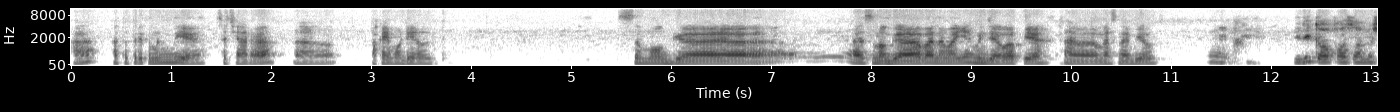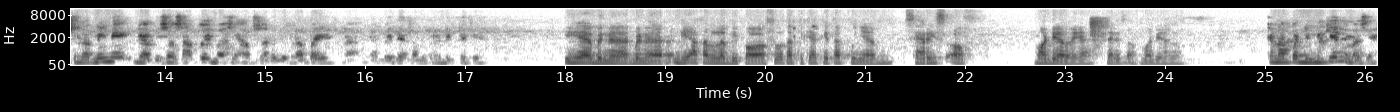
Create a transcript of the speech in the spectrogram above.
A atau treatment B ya, secara uh, pakai model. Gitu. Semoga uh, semoga apa namanya menjawab ya, uh, Mas Nabil. Oke. Jadi kalau causal machine learning ini nggak bisa satu ya, masih harus ada beberapa ya, nggak beda sama prediktif ya. Iya benar benar. Dia akan lebih powerful ketika kita punya series of model ya, series of model. Kenapa demikian ya Mas ya?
